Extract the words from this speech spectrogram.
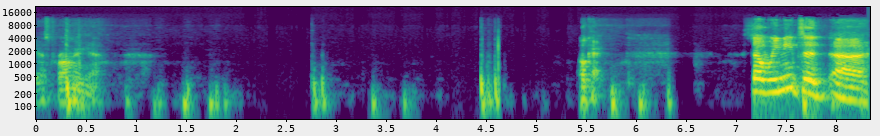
Guessed wrong again. Okay. So we need to uh,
